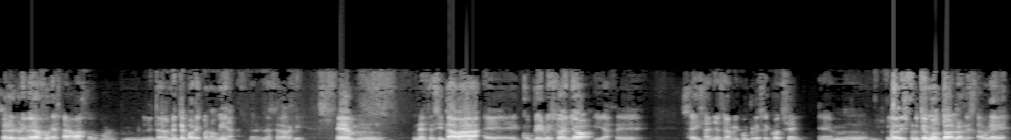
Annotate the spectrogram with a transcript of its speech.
pero el primero fue un escarabajo, literalmente por economía. Pero voy a cerrar aquí. Em, necesitaba eh, cumplir mi sueño y hace seis años ya me compré ese coche. Em, lo disfruté un montón, lo restauré,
